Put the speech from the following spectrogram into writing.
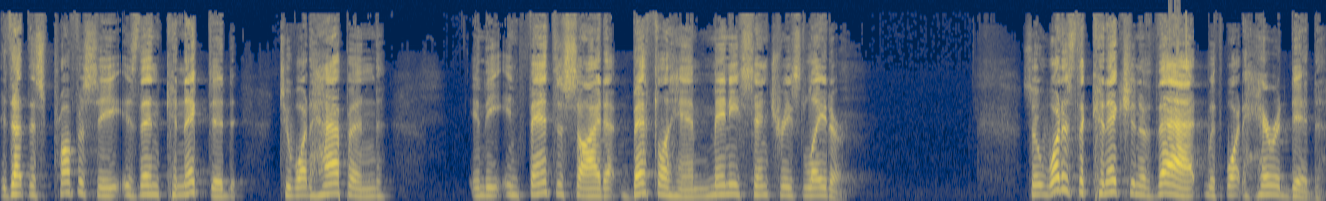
is that this prophecy is then connected to what happened in the infanticide at Bethlehem many centuries later. So, what is the connection of that with what Herod did?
